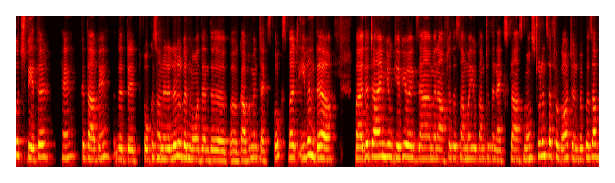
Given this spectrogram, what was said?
kuch better हैं किताबें that they focus on it a little bit more than the uh, government textbooks but even there by the time you give your exam and after the summer you come to the next class most students have forgotten because ab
